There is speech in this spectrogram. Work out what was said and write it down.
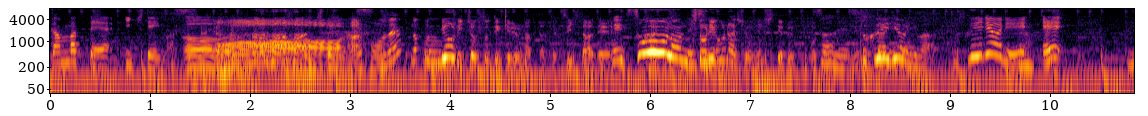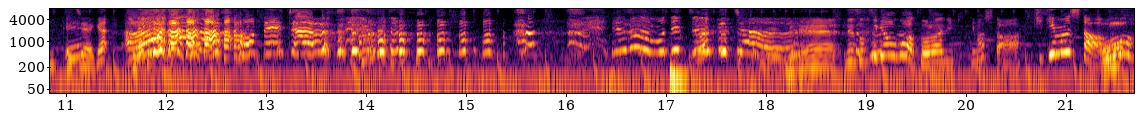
頑張って生きています。なるほどね。なんか料理ちょっとできるようになったってツイッターで。えそうなんですよ。一人暮らしをねしてるってこと。そうです。得意料理は？得意料理、うん。え？肉じゃが。あモテちゃう。やだモテねえ。で卒業後はトラに聞きました？聞きました。お。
